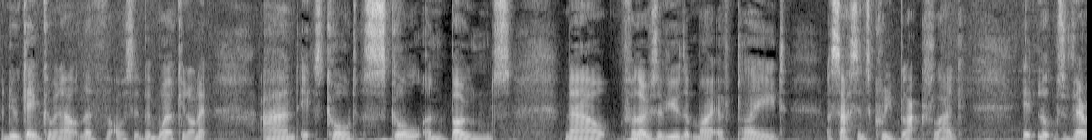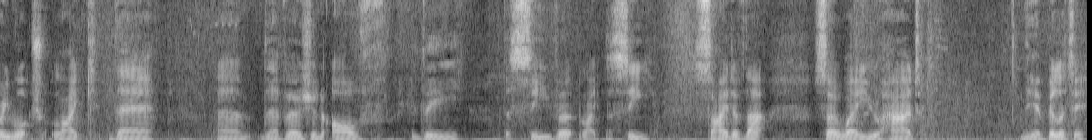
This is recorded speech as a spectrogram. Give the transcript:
a new game coming out. They've obviously been working on it, and it's called Skull and Bones. Now, for those of you that might have played Assassin's Creed Black Flag, it looks very much like their um, their version of the the sea like the sea side of that. So where you had the ability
